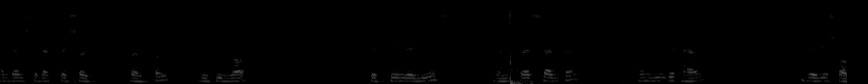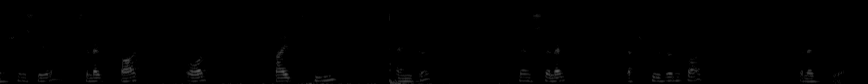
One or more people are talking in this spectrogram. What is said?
and then select a cir circle which is of 15 radius then press enter and you will have various options here. Select path or type P enter then select extrusion path select here.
